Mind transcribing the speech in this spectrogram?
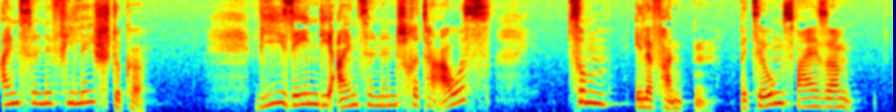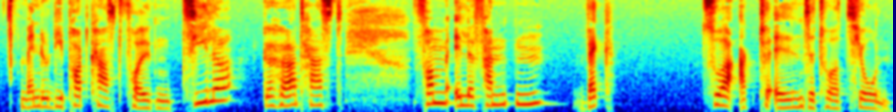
einzelne Filetstücke. Wie sehen die einzelnen Schritte aus zum Elefanten? Beziehungsweise, wenn du die Podcast-Folgen Ziele gehört hast, vom Elefanten weg zur aktuellen Situation.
